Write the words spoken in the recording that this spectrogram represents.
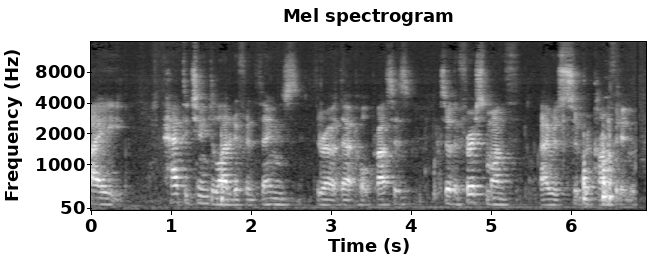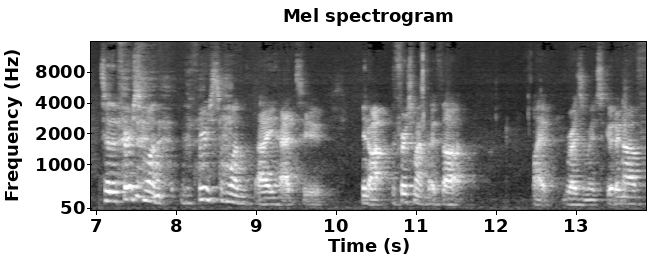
I had to change a lot of different things throughout that whole process. So the first month, I was super confident. So the first month, the first month, I had to, you know, the first month I thought my resume is good enough.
